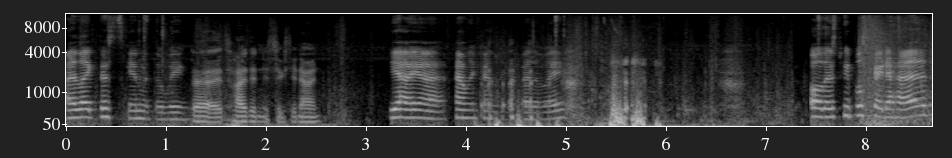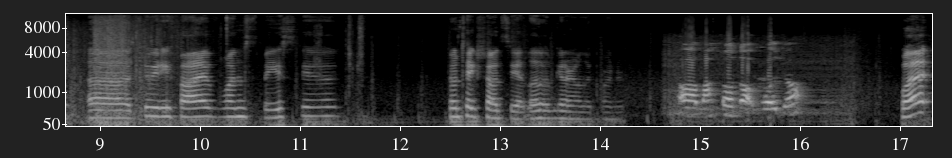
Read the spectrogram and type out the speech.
I like this skin with the wings. Uh, it's hiding in 69. Yeah, yeah. Family friendly, by the way. Oh, there's people straight ahead. Uh, 285, one space, dude. Don't take shots yet. Let them get around the corner. Um, I saw that Voyager. What?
